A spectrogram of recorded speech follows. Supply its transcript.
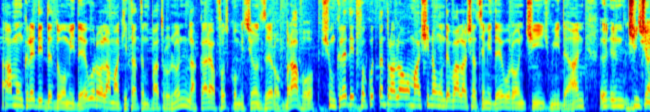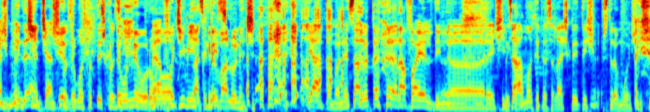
Am un credit de 2000 de euro, l-am achitat în 4 luni, la care a fost comision zero. Bravo! Și un credit făcut pentru a lua o mașină undeva la 6000 de euro în 5000 de ani. În, în 5 ani. 5.000 În de 5 ani. ani, Ce scuze. frumos, plătești câte Scuze. un euro Mi-a fugit mie la scris. câteva luni, așa. Iată mă, ne salută Rafael din uh, Păi Reșița. da, mă, că trebuie să lași credite și strămoși și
